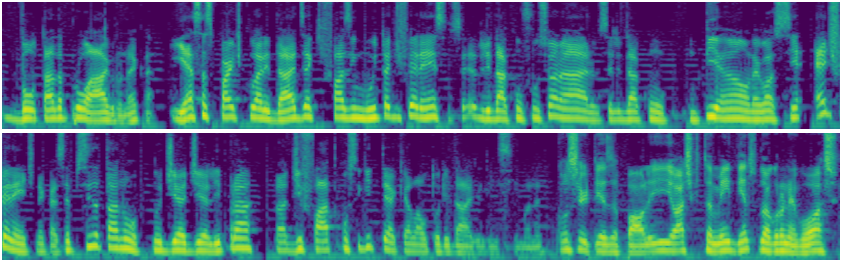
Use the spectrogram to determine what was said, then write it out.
voltada para o agro, né, cara? E essas particularidades é que fazem muita diferença. Você lidar com um funcionário, você lidar com um peão, um negócio assim, é diferente, né, cara? Você precisa estar tá no, no dia a dia ali para de fato conseguir ter aquela autoridade ali em cima, né? Com certeza, Paulo. E eu acho que também dentro do agronegócio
